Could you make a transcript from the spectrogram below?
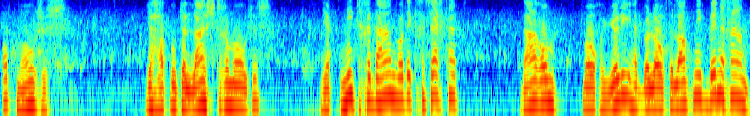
op Mozes. Je had moeten luisteren, Mozes. Je hebt niet gedaan wat ik gezegd heb. Daarom mogen jullie het beloofde land niet binnengaan.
